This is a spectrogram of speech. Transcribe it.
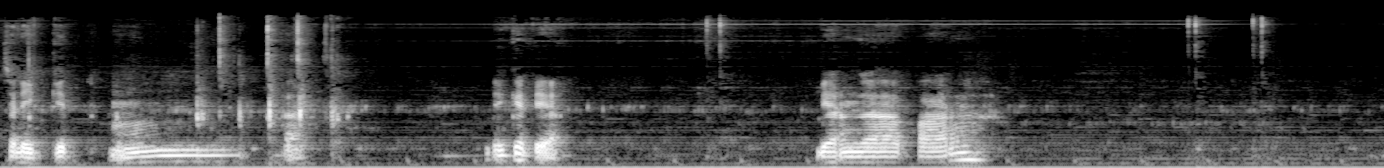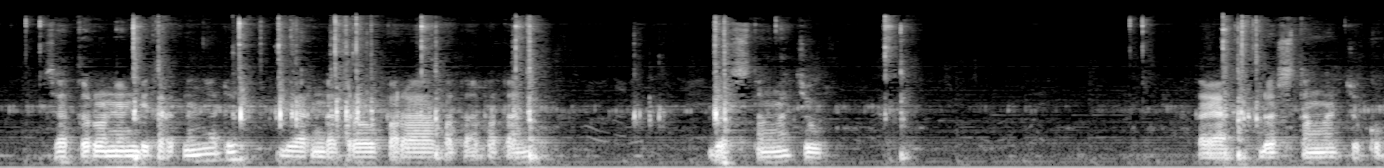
Sedikit. Hmm, bentar. Dikit ya. Biar nggak parah. Saya turunin bitrate-nya deh, biar nggak terlalu parah patah-patahnya. Dua setengah cukup. Kayak dua setengah cukup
